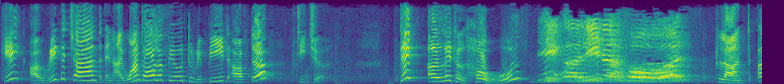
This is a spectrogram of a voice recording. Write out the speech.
Okay, I'll read the chant and I want all of you to repeat after teacher. Dig a little hole, Dig a little hole. Plant a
